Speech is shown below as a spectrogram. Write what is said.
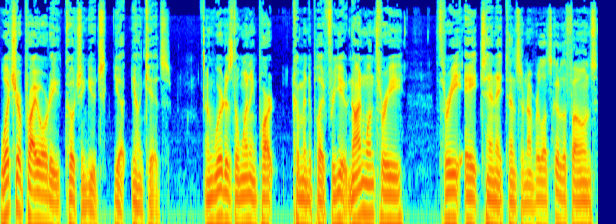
what's your priority coaching young kids? And where does the winning part come into play for you? 913 3810 810 is our number. Let's go to the phones.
